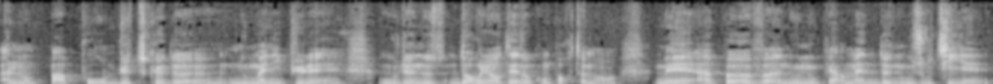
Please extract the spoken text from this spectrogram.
elles n'ont pas pour but que de nous manipuler ou de d'orienter nos comportements, mais elles peuvent nous nous permettre de nous outiller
